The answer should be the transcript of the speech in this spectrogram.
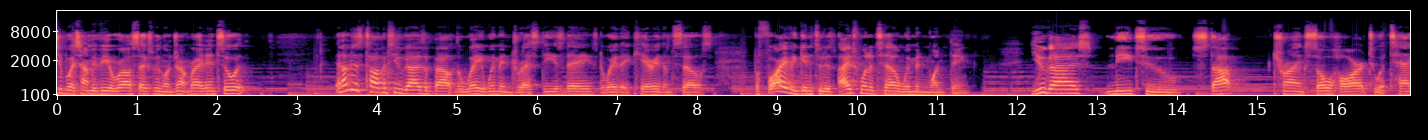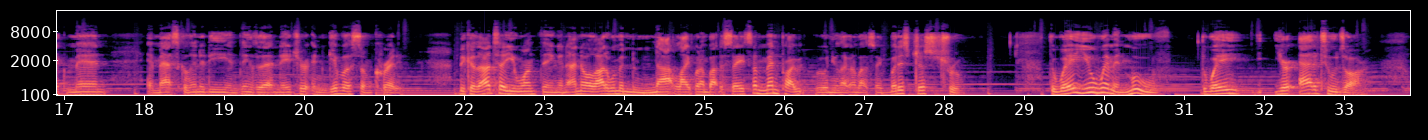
It's your boy Tommy V Raw Sex. We're gonna jump right into it. And I'm just talking to you guys about the way women dress these days, the way they carry themselves. Before I even get into this, I just want to tell women one thing. You guys need to stop trying so hard to attack men and masculinity and things of that nature and give us some credit. Because I'll tell you one thing, and I know a lot of women do not like what I'm about to say. Some men probably wouldn't even like what I'm about to say, but it's just true. The way you women move, the way your attitudes are,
